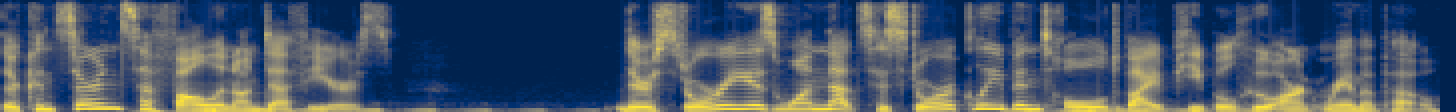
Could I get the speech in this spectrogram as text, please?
their concerns have fallen on deaf ears. Their story is one that's historically been told by people who aren't Ramapo.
